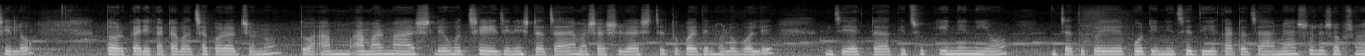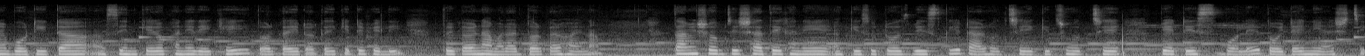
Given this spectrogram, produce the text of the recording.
ছিল তরকারি কাটা বাছা করার জন্য। তো আমার মা আসলেও হচ্ছে এই জিনিসটা চায়, আমার শাশুড়ি আসছে, তো কয়দিন হলো বলে যে একটা কিছু কিনে নিও। যাতে করে বটির নিচে দিয়ে কাটা যায়। আমি আসলে সবসময় বটিটা সিনকের ওখানে রেখেই তরকারি টরকারি কেটে ফেলি। তো ওই কারণে আমার আর দরকার হয় না। তো আমি সবজির সাথে এখানে কিছু টোস্ট বিস্কিট আর হচ্ছে কিছু হচ্ছে পেটিস বলে, তো ওইটাই নিয়ে আসছি।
